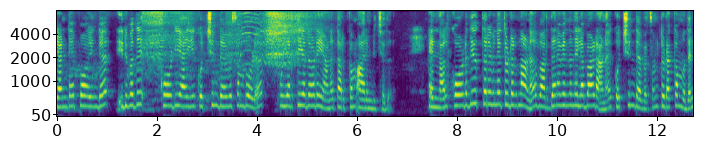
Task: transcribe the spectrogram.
രണ്ട് പോയിന്റ് ഇരുപത് കോടിയായി കൊച്ചിൻ ദേവസ്വം ബോർഡ് ഉയർത്തിയതോടെയാണ് തർക്കം ആരംഭിച്ചത്. എന്നാൽ കോടതി ഉത്തരവിനെ തുടർന്നാണ് വർധനവെന്ന നിലപാടാണ് കൊച്ചിൻ ദേവസ്വം തുടക്കം മുതൽ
